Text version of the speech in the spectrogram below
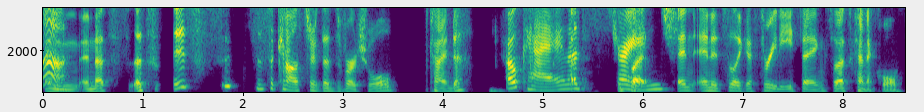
Huh. And and that's that's it's it's a concert that's virtual, kind of. okay, that's strange. and and it's like a 3D thing, so that's kind of cool.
